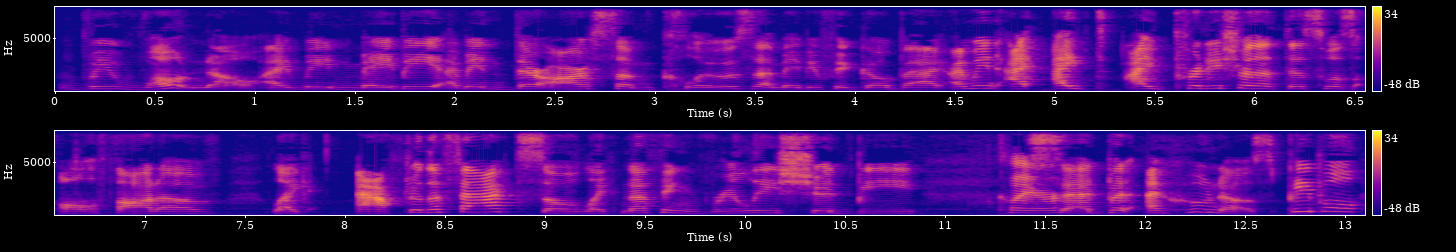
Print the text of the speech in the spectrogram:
we won't know. I mean, maybe. I mean, there are some clues that maybe if we go back. I mean, I I I'm pretty sure that this was all thought of like after the fact, so like nothing really should be Clear. said. But uh, who knows? People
